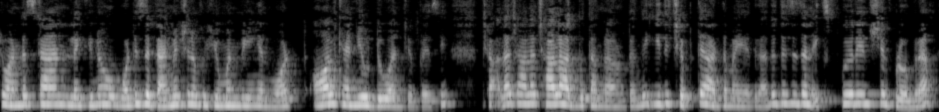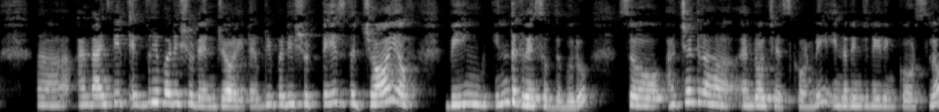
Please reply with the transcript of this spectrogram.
to understand like you know what is the dimension of human being and what all can you do అని చెప్పేసి చాలా చాలా చాలా అద్భుతంగా ఉంటుంది. ఇది చెప్తే అర్థమయ్యేది కాదు. This is an experiential program and I feel everybody should enjoy it everybody should taste the joy of being in the grace of the guru so అర్జెంట్గా ఎన్రోల్ చేసుకోండి ఇన్నర్ ఇంజనీరింగ్ కోర్స్లో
